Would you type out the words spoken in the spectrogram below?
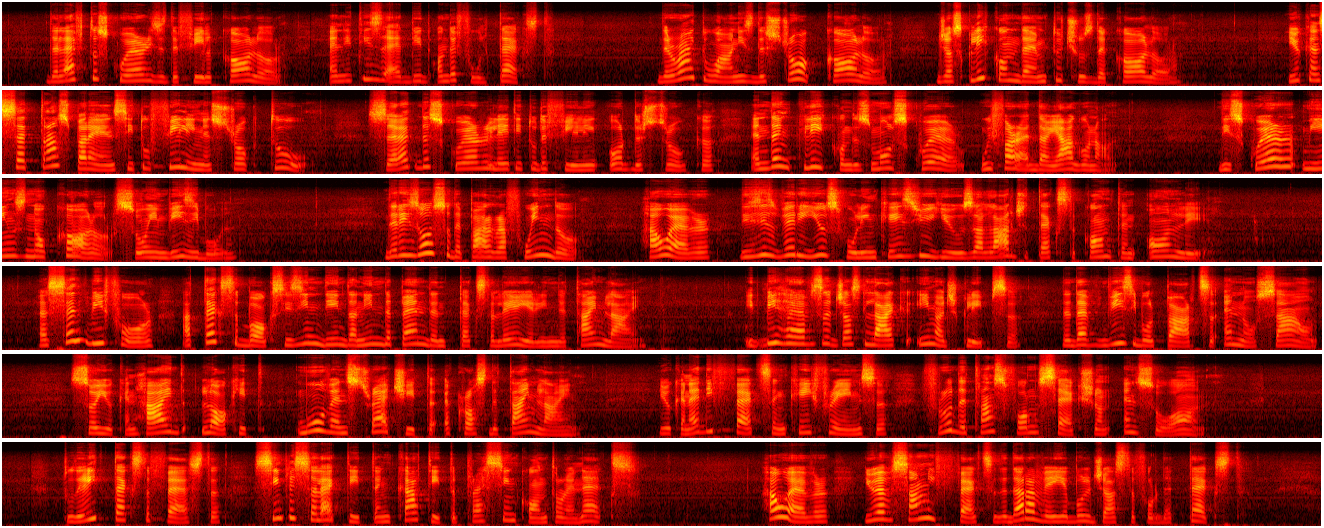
The left square is the fill color, and it is added on the full text. The right one is the stroke color. Just click on them to choose the color. You can set transparency to filling and stroke too. Select the square related to the filling or the stroke, and then click on the small square with a red diagonal. The square means no color, so invisible. There is also the paragraph window. However, this is very useful in case you use a large text content only. As said before, a text box is indeed an independent text layer in the timeline. It behaves just like image clips that have visible parts and no sound so you can hide, lock it, move and stretch it across the timeline. You can add effects and keyframes through the transform section and so on. To delete text fast, simply select it and cut it pressing Ctrl and X. However, you have some effects that are available just for the text.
